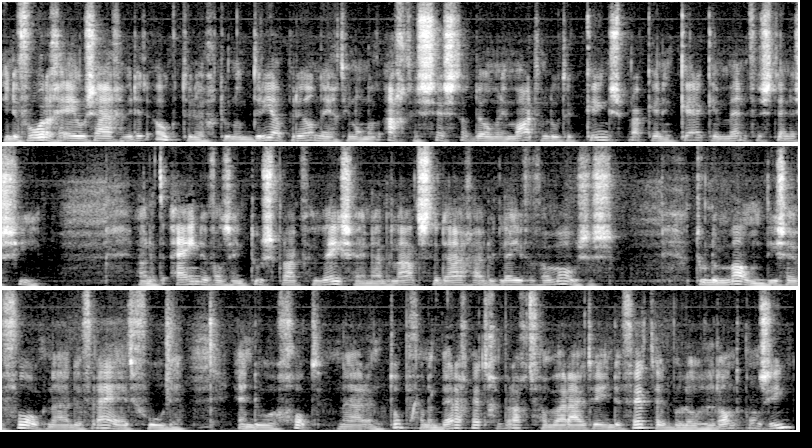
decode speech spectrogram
In de vorige eeuw zagen we dit ook terug toen op 3 april 1968 dominee Martin Luther King sprak in een kerk in Memphis, Tennessee. Aan het einde van zijn toespraak verwees hij naar de laatste dagen uit het leven van Mozes. Toen de man die zijn volk naar de vrijheid voerde en door God naar een top van een berg werd gebracht, van waaruit hij in de verte het beloofde land kon zien,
